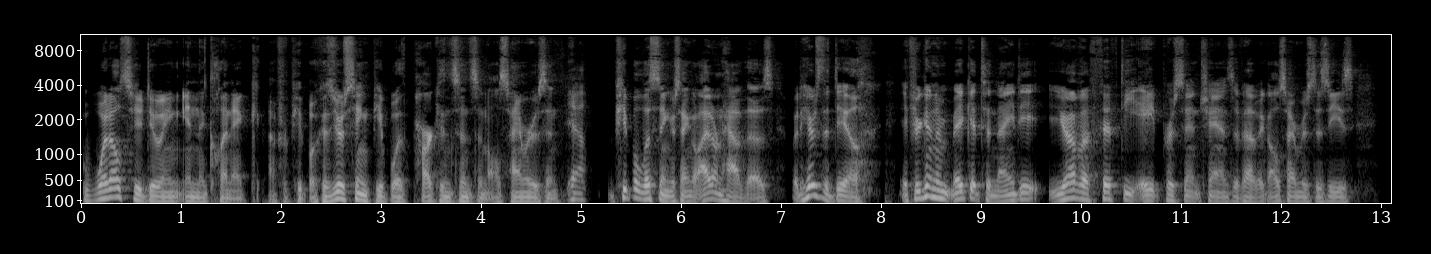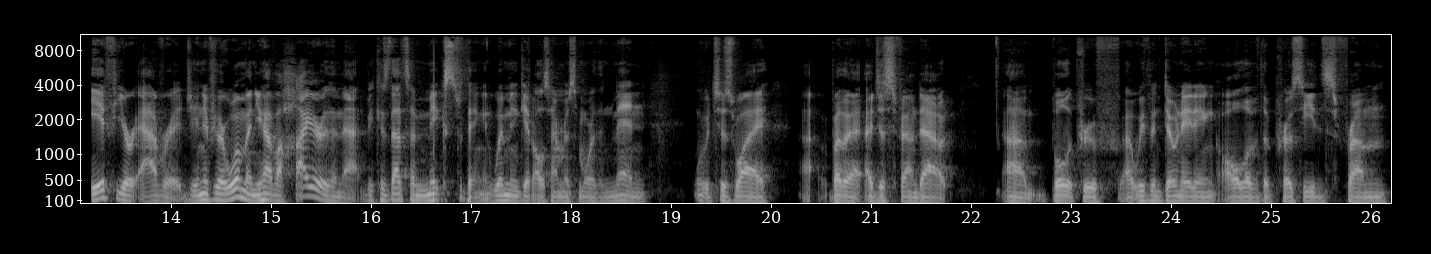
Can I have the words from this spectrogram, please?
what else are you doing in the clinic uh, for people? Because you're seeing people with parkinson's and alzheimer's and yeah. people listening are saying oh i don't have those. But here's the deal. If you're going to make it to 90 you have a 58% chance of having alzheimer's disease if you're average. And if you're a woman, you have a higher than that because that's a mixed thing. And women get Alzheimer's more than men, which is why, uh, by the way, I just found out um, Bulletproof, uh, we've been donating all of the proceeds from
